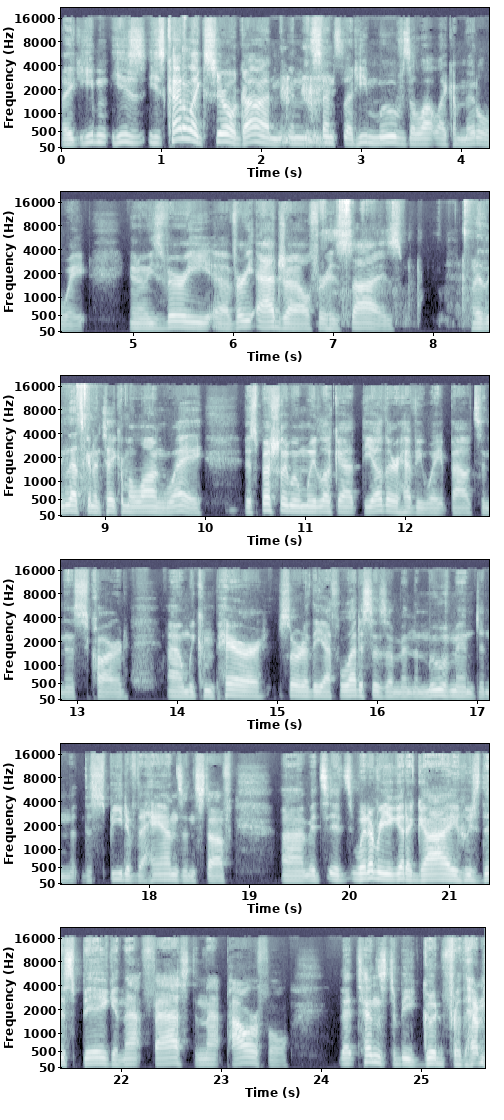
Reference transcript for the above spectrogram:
Like he he's he's kind of like Cyril Gane in the sense that he moves a lot like a middleweight. You know, he's very uh, very agile for his size. I think that's going to take him a long way, especially when we look at the other heavyweight bouts in this card. Um, we compare sort of the athleticism and the movement and the, the speed of the hands and stuff. Um, it's it's whenever you get a guy who's this big and that fast and that powerful, that tends to be good for them.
